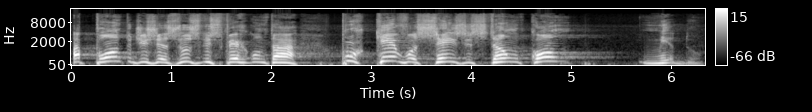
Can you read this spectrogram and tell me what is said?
a ponto de Jesus lhes perguntar: por que vocês estão com medo?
